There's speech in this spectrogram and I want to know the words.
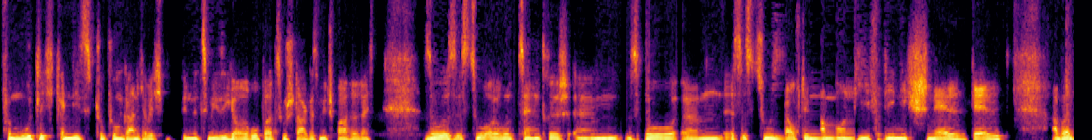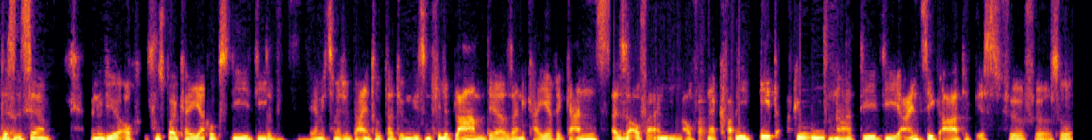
vermutlich, kennen die Strukturen gar nicht, aber ich bin mir ziemlich sicher, Europa hat zu starkes Mitspracherecht. So, es ist zu eurozentrisch. Ähm, so, ähm, es ist zu sehr auf den Namen, die verdiene ich schnell Geld. Aber das ja. ist ja, wenn du dir auch Fußballkarriere guckst, die, die, wer mich zum Beispiel beeindruckt hat, irgendwie ein Philipp Lahm, der seine Karriere ganz, also auf einem, auf einer Qualität abgerufen hat, die, die einzigartig ist für, für so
